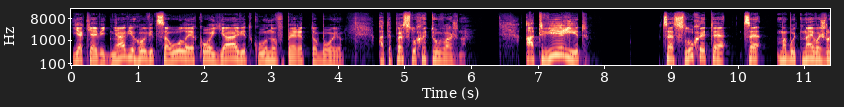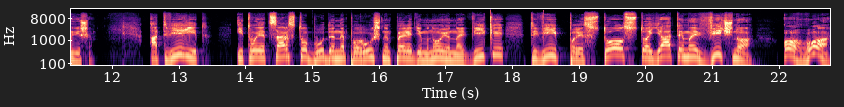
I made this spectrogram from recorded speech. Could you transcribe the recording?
як я відняв його від Саула, якого я відкунув перед тобою. А тепер слухайте уважно. А твій рід, це слухайте, це, мабуть, найважливіше. А твій рід і твоє царство буде непорушним переді мною навіки, твій престол стоятиме вічно. Ого!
